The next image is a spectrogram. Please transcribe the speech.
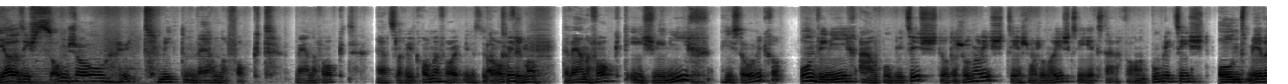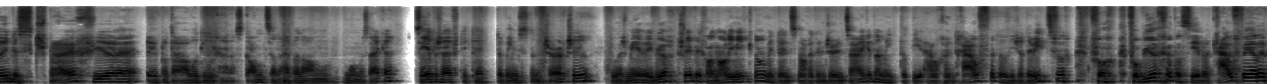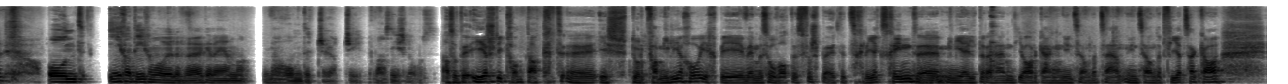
Ja, das ist die Songshow heute mit dem Werner Vogt. Werner Vogt, herzlich willkommen, freut mich, dass du Danke da bist. vielmals. Der Werner Vogt ist wie ich Historiker und wie ich auch Publizist oder Journalist. Zuerst mal Journalist gewesen, jetzt eigentlich vor allem Publizist. Und wir wollen ein Gespräch führen über das, was dich das ganze Leben lang, muss man sagen, sehr beschäftigt hat, der Winston Churchill. Du hast mehrere Bücher geschrieben, ich habe alle mitgenommen. Wir können es nachher dann schön zeigen, damit ihr die auch könnt kaufen könnt. Das ist ja der Witz von, von, von Büchern, dass sie eben gekauft werden. Und ich wollte dich einmal fragen, Werner, warum der Churchill? Was ist los? Also der erste Kontakt äh, ist durch die Familie gekommen. Ich bin, wenn man so will, ein verspätetes Kriegskind. Äh, meine Eltern haben Jahrgänge 1910 und 1914 gehabt.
